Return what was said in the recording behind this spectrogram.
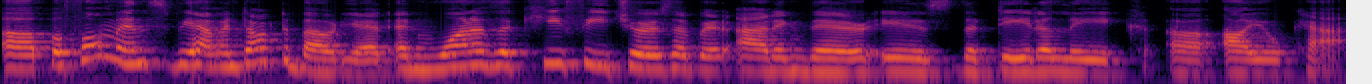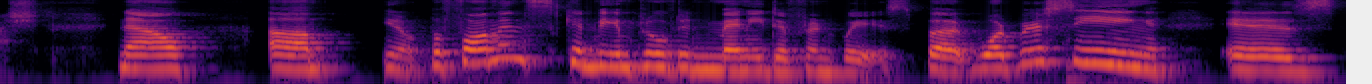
uh, performance we haven't talked about yet. And one of the key features that we're adding there is the data lake IO cache. Now, um, you know, performance can be improved in many different ways. But what we're seeing is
